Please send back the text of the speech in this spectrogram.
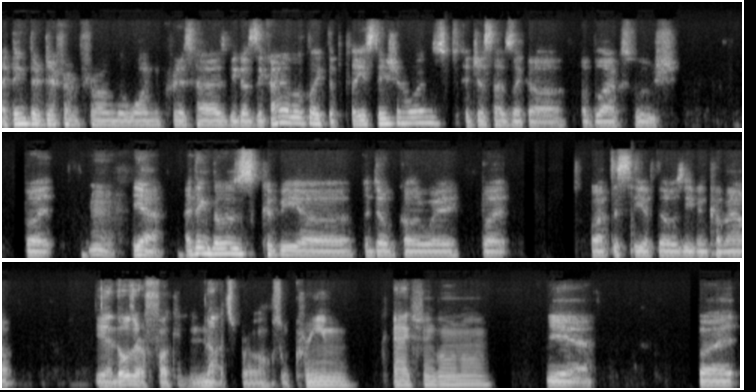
I think they're different from the one Chris has because they kind of look like the PlayStation ones. It just has like a, a black swoosh. But Mm. yeah, I think those could be a, a dope colorway, but we'll have to see if those even come out. Yeah, those are fucking nuts, bro. Some cream action going on. Yeah. But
